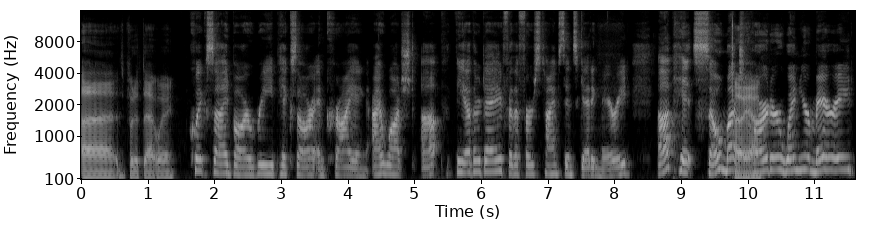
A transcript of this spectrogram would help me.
uh, to put it that way. Quick sidebar re Pixar and crying. I watched Up the other day for the first time since getting married. Up hits so much Oh, yeah. harder when you're married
